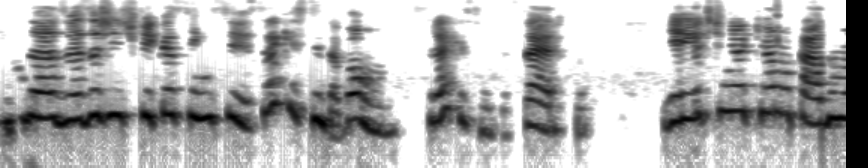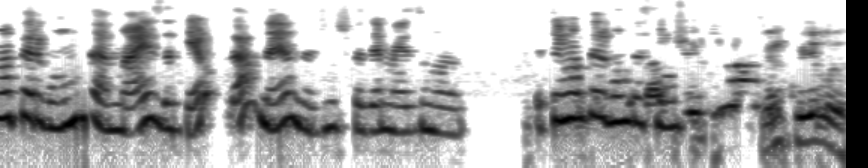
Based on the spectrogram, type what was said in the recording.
ainda, às vezes, a gente fica assim, se, será que assim tá bom? Será que assim tá certo? E aí eu tinha aqui anotado uma pergunta, mais da tempo, dá, né? Da gente fazer mais uma. Eu tenho uma pergunta assim. Tranquilo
